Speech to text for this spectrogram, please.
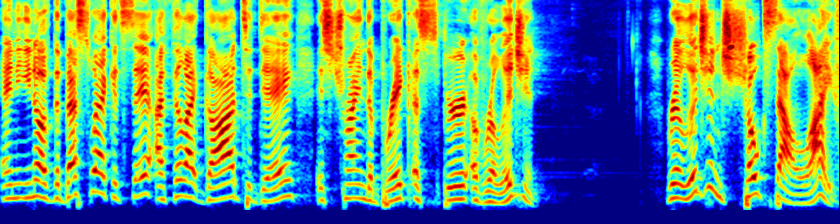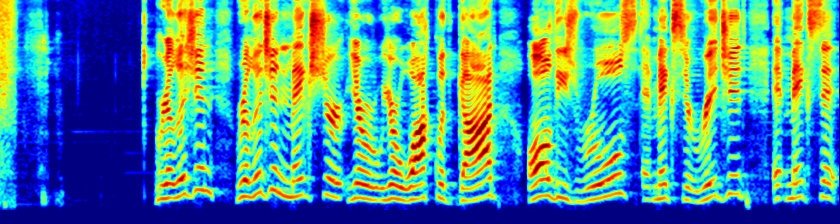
and you know, the best way I could say it, I feel like God today is trying to break a spirit of religion. Religion chokes out life. Religion, religion makes your your your walk with God all these rules. It makes it rigid. It makes it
